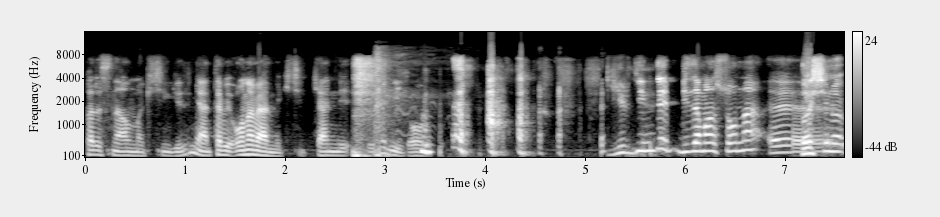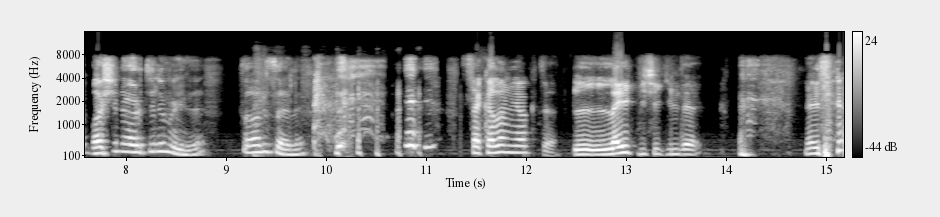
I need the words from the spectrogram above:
parasını almak için girdim. Yani tabii ona vermek için. Kendi şeyime değil. O. Girdiğimde bir zaman sonra e, Başın, başın örtülü müydü? Doğru söyle. sakalım yoktu. Layık bir şekilde. Neyse.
